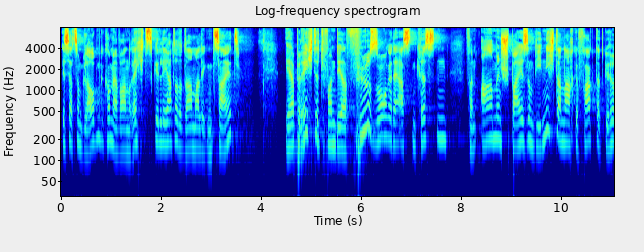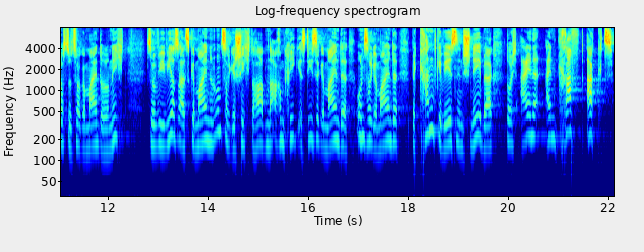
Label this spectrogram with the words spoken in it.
ist er zum Glauben gekommen. Er war ein Rechtsgelehrter der damaligen Zeit. Er berichtet von der Fürsorge der ersten Christen, von armen Speisung, die nicht danach gefragt hat, gehörst du zur Gemeinde oder nicht, so wie wir es als Gemeinde in unserer Geschichte haben. Nach dem Krieg ist diese Gemeinde, unsere Gemeinde, bekannt gewesen in Schneeberg durch eine, einen Kraftakt.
